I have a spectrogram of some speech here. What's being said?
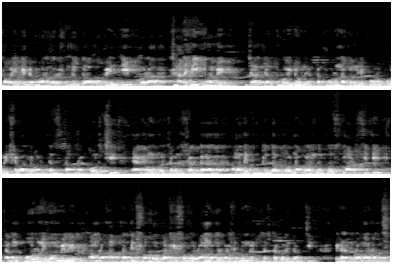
সবাইকে ব্যবহার করার সুযোগ দেওয়া ওপেন জিম করা, সার্বিকভাবে যা যা প্রয়োজন একটা করুণাগঞ্জে পৌর পরিষেবা দেওয়ার চেষ্টা আমরা করছি, এখনও করছি আমাদের সরকার, আমাদের পূর্ত দপ্তর নগরায়ণ দপ্তর স্মার্ট সিটি এবং পৌর নিগম মিলে আমরা আপনাদের শহরবাসী সহ রামনগরবাসীর উন্নয়নের চেষ্টা করে যাচ্ছি। এখানে প্রমাণ আছে।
